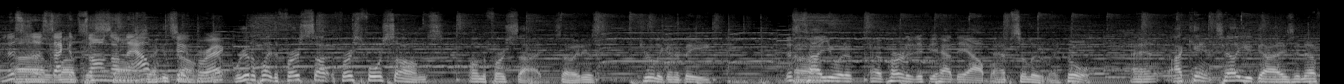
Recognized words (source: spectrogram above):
And this I is a second love this song, on the album Second too, song. correct? Yeah. We're going to play the first so- first four songs on the first side, so it is truly going to be This is Uh, how you would have, have heard it if you had the album. absolutely. Cool. And I can't tell you guys enough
